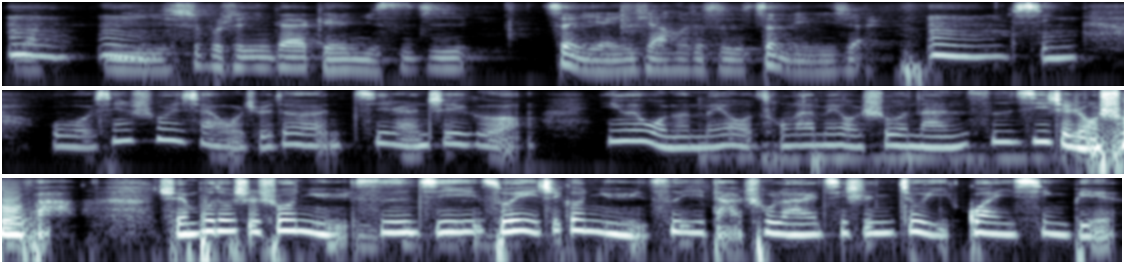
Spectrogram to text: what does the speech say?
嗯，你是不是应该给女司机证言一下，或者是证明一下？嗯，行，我先说一下，我觉得既然这个，因为我们没有从来没有说男司机这种说法，全部都是说女司机，所以这个女字一打出来，其实就以冠性别，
